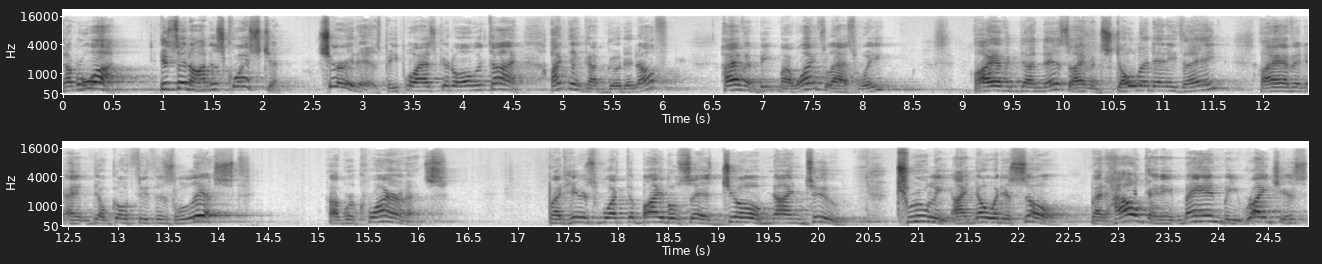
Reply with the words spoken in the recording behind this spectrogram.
Number one, it's an honest question. Sure, it is. People ask it all the time. I think I'm good enough. I haven't beat my wife last week. I haven't done this. I haven't stolen anything. I haven't, and they'll go through this list of requirements. But here's what the Bible says Job 9 2. Truly, I know it is so, but how can a man be righteous?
